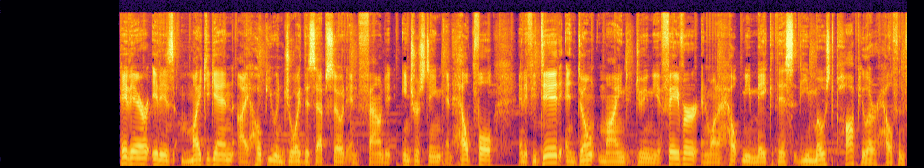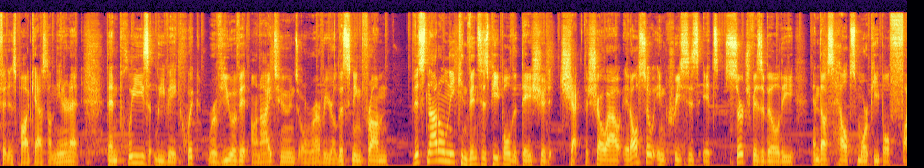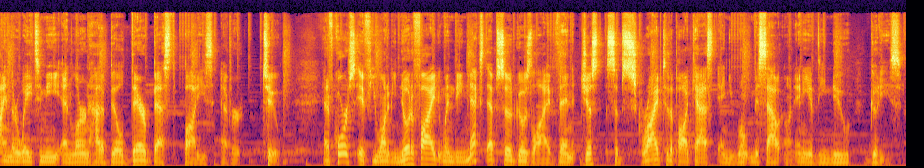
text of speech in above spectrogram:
Hey there, it is Mike again. I hope you enjoyed this episode and found it interesting and helpful. And if you did and don't mind doing me a favor and want to help me make this the most popular health and fitness podcast on the internet, then please leave a quick review of it on iTunes or wherever you're listening from. This not only convinces people that they should check the show out, it also increases its search visibility and thus helps more people find their way to me and learn how to build their best bodies ever, too. And of course, if you want to be notified when the next episode goes live, then just subscribe to the podcast and you won't miss out on any of the new goodies.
